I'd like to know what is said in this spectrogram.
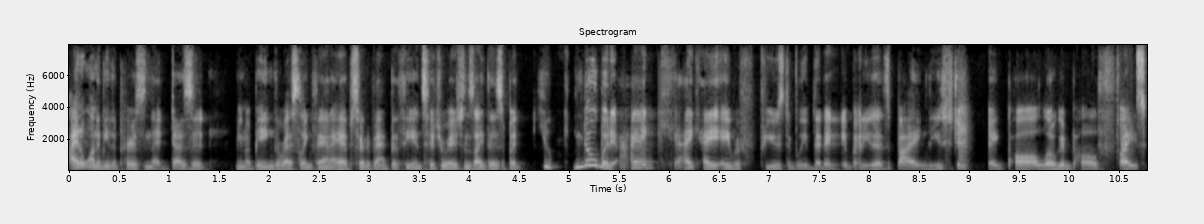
I don't want to be the person that does it. You know, being the wrestling fan, I have sort of empathy in situations like this. But you, nobody, I, I, I refuse to believe that anybody that's buying these Jake Paul, Logan Paul fights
